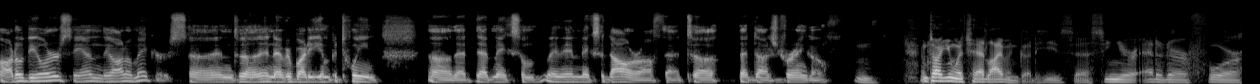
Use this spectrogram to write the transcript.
auto dealers and the automakers uh, and uh, and everybody in between uh, that that makes them makes a dollar off that uh, that Dodge Durango. Mm. I'm talking with Chad Livengood. He's a senior editor for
